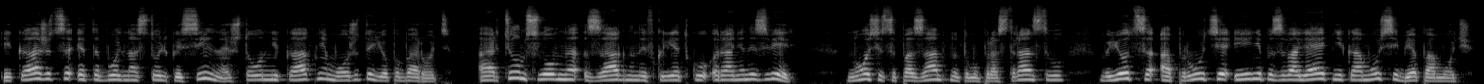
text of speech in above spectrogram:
И кажется, эта боль настолько сильная, что он никак не может ее побороть. А Артем, словно загнанный в клетку раненый зверь, носится по замкнутому пространству, бьется о прутья и не позволяет никому себе помочь.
